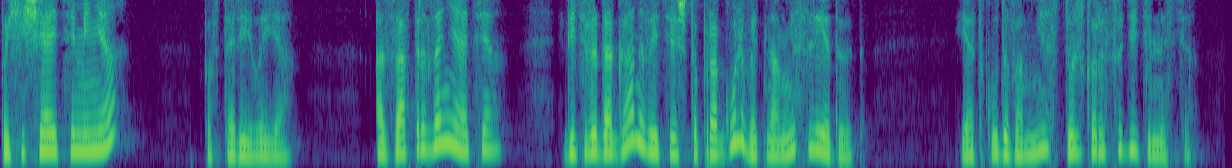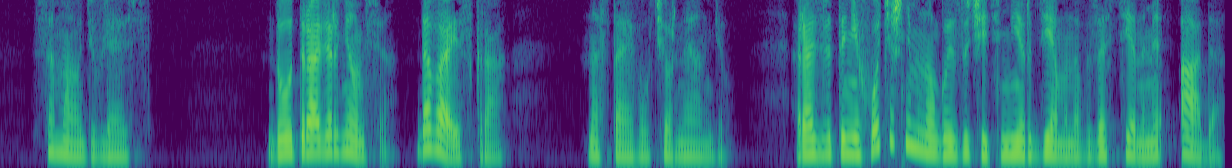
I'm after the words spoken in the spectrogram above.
Похищаете меня? повторила я. А завтра занятия. Ведь вы догадываетесь, что прогуливать нам не следует. И откуда во мне столько рассудительности? Сама удивляюсь. До утра вернемся. Давай, искра, настаивал черный ангел. Разве ты не хочешь немного изучить мир демонов за стенами ада?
